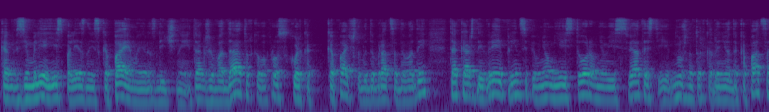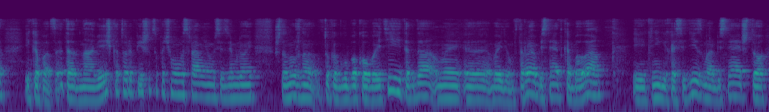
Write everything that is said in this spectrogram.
как в земле есть полезные ископаемые различные, и также вода, только вопрос, сколько копать, чтобы добраться до воды, так каждый еврей, в принципе, в нем есть Тора, в нем есть святость, и нужно только до нее докопаться и копаться. Это одна вещь, которая пишется, почему мы сравниваемся с землей, что нужно только глубоко войти, и тогда мы э, войдем. Второе объясняет Кабала, и книги хасидизма объясняет, что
